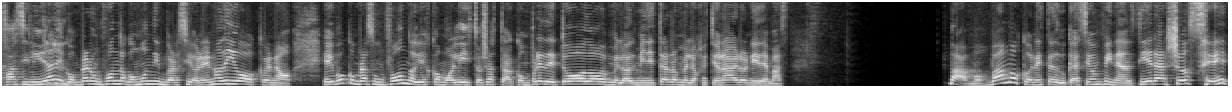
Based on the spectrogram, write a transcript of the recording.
facilidad de comprar un fondo común de inversiones. No digo que no. Eh, vos compras un fondo y es como listo, ya está. Compré de todo, me lo administraron, me lo gestionaron y demás. Vamos, vamos con esta educación financiera. Yo sé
